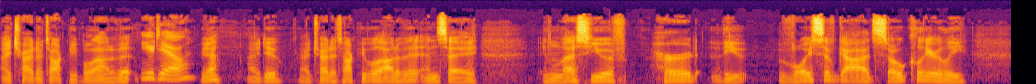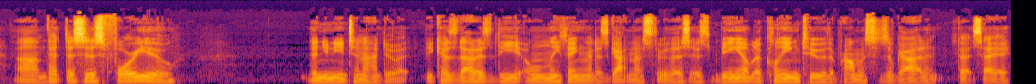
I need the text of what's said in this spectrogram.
I try to talk people out of it. You do. Yeah, I do. I try to talk people out of it and say, unless you have heard the voice of God so clearly um, that this is for you, then you need to not do it because that is the only thing that has gotten us through this is being able to cling to the promises of God and that say,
